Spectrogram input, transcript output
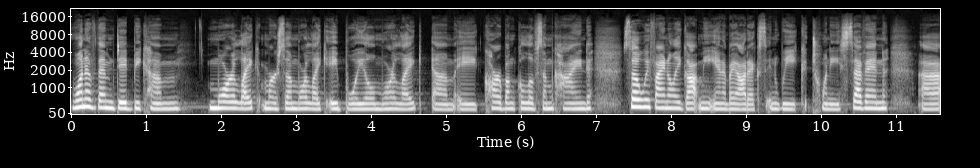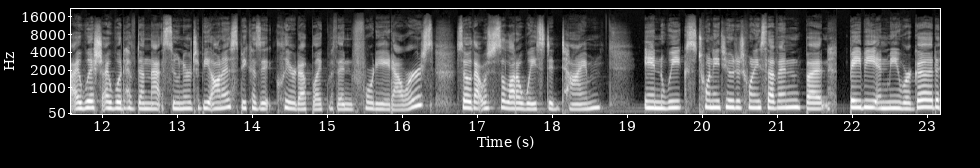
One of them did become more like MRSA, more like a boil, more like um, a carbuncle of some kind. So we finally got me antibiotics in week 27. Uh, I wish I would have done that sooner, to be honest, because it cleared up like within 48 hours. So that was just a lot of wasted time in weeks 22 to 27, but baby and me were good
